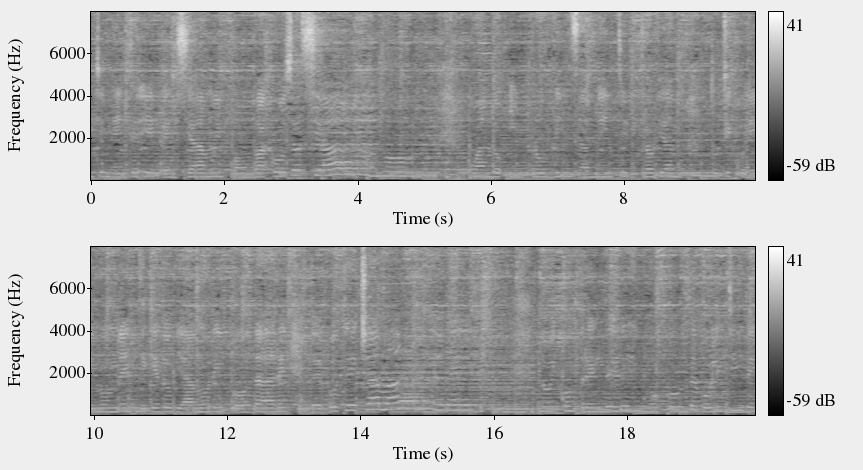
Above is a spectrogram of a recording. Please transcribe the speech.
Indifferentemente e pensiamo in fondo a cosa siamo. Quando improvvisamente ritroviamo tutti quei momenti che dobbiamo ricordare per poterci amare, noi comprenderemo cosa vuol dire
